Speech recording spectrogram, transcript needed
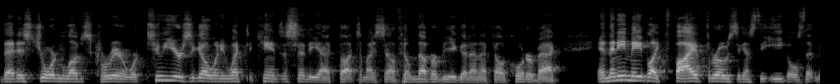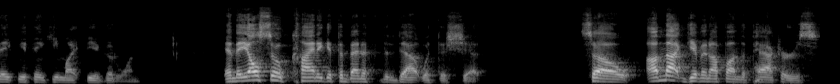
that is Jordan Love's career. Where two years ago, when he went to Kansas City, I thought to myself, he'll never be a good NFL quarterback. And then he made like five throws against the Eagles that make me think he might be a good one. And they also kind of get the benefit of the doubt with this shit. So I'm not giving up on the Packers.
